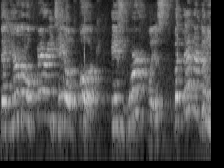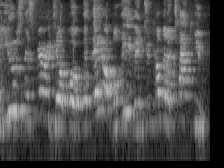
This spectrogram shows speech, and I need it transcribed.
that your little fairy tale book is worthless, but then they're going to use this fairy tale book that they don't believe in to come and attack you.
